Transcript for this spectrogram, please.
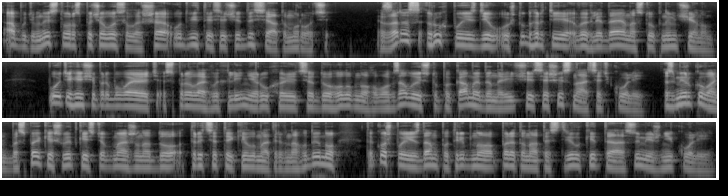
а будівництво розпочалося лише у 2010 році. Зараз рух поїздів у Штутгарті виглядає наступним чином. Потяги, що прибувають з прилеглих ліній, рухаються до головного вокзалу із тупиками, де налічується 16 колій. З міркувань безпеки швидкість обмежена до 30 км на годину. Також поїздам потрібно перетинати стрілки та суміжні колії.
